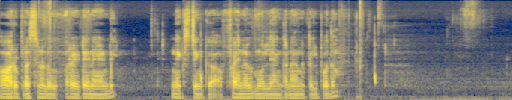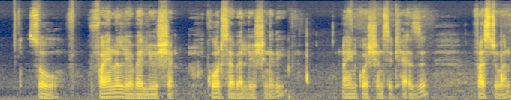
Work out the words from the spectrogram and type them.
ఆరు ప్రశ్నలు రైట్ అయినాయండి. నెక్స్ట్ ఇంకా ఫైనల్ మూల్యాంకనానికి వెళ్ళిపోదాం. So final evaluation course evaluation ఇది. Nine questions it has first one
